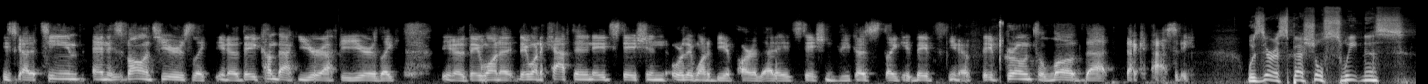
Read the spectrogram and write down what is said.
he's got a team, and his volunteers. Like, you know, they come back year after year. Like, you know, they want to they want to captain an aid station or they want to be a part of that aid station because like they've you know they've grown to love that that capacity. Was there a special sweetness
